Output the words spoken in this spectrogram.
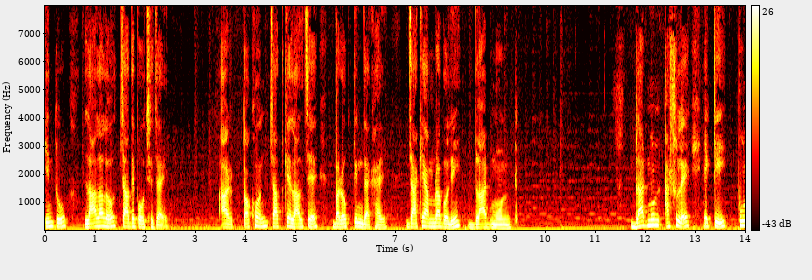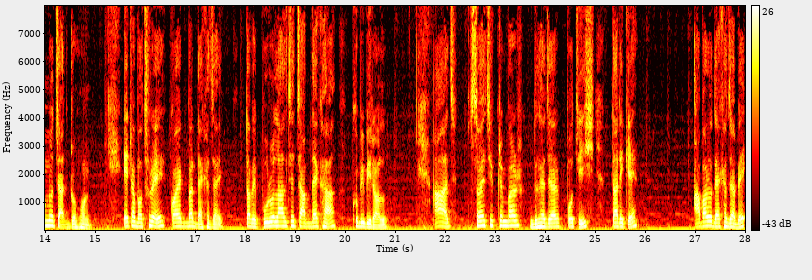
কিন্তু লাল আলো চাঁদে পৌঁছে যায়। আর তখন চাঁদকে লালচে বা রক্তিম দেখায় যাকে আমরা বলি ব্লাড মুন। ব্লাড মুন আসলে একটি পূর্ণ চাঁদ গ্রহণ। এটা বছরে কয়েকবার দেখা যায়, তবে পুরো লালচে চাঁদ দেখা খুবই বিরল। আজ ছয় সেপ্টেম্বর দু হাজার পঁচিশ তারিখে আবারও দেখা যাবে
